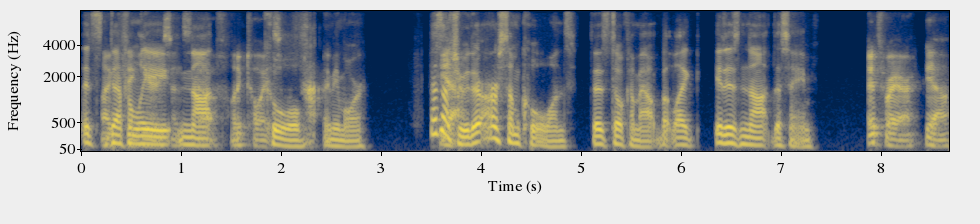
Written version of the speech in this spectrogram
It's like definitely not stuff, like toys. cool anymore. That's not Yeah. true. There are some cool ones that still come out, but like it is not the same. It's rare. Yeah,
